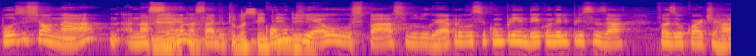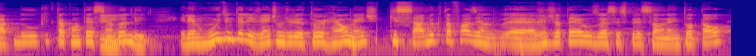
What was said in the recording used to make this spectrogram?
posicionar na na cena, pra- sabe? Que- você como que é o espaço do lugar para você compreender quando ele precisar fazer o corte rápido o que está acontecendo Sim. ali. Ele é muito inteligente, é um diretor realmente que sabe o que está fazendo. É, a gente até usou essa expressão, né? Em total,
